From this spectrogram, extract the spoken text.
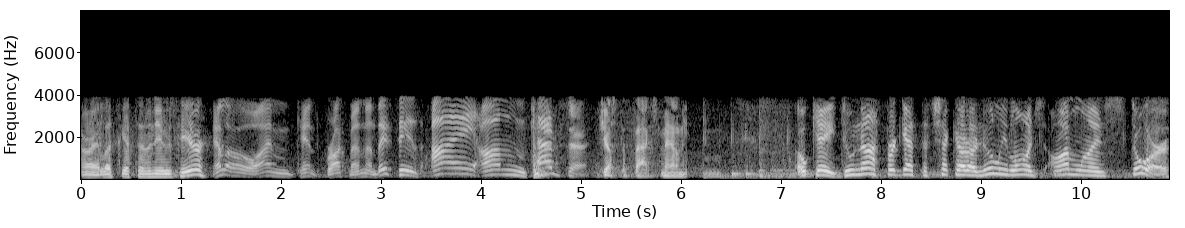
All right, let's get to the news here. Hello, I'm Kent Brockman, and this is Eye on Cancer. Just the facts, ma'am. Okay, do not forget to check out our newly launched online store.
